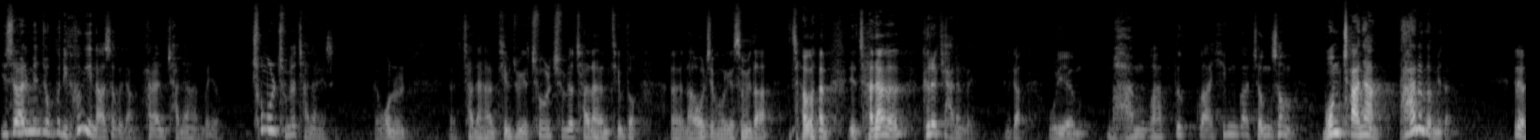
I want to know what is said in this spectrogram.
이스라엘 민족들이 흥이 나서 그냥 하나님 찬양한 거예요. 춤을 추며 찬양했어요. 오늘 찬양하는 팀 중에 춤을 추며 찬양하는 팀도 어, 나올지 모르겠습니다. 이 찬양은 그렇게 하는 거예요. 그러니까 우리의 마음과 뜻과 힘과 정성, 몸 찬양 다 하는 겁니다. 그래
